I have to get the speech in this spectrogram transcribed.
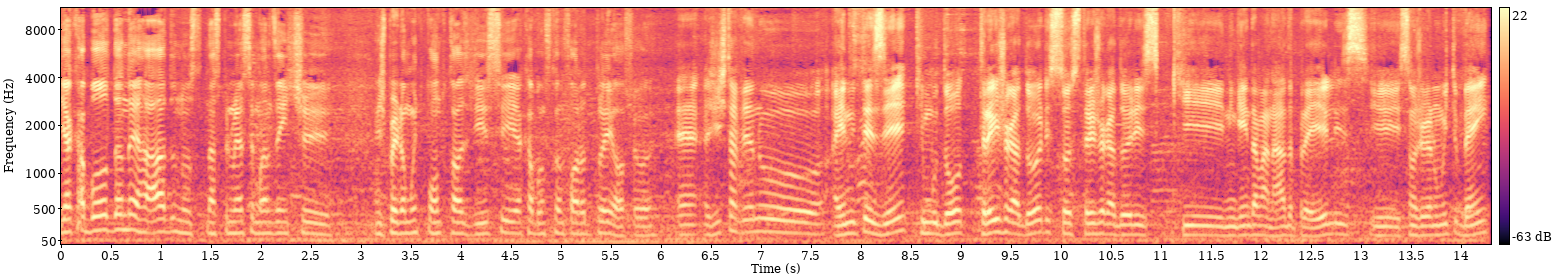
E acabou dando errado. Nos, nas primeiras semanas a gente, a gente perdeu muito ponto por causa disso e acabamos ficando fora do playoff. É, a gente tá vendo a NTZ que mudou três jogadores, todos três jogadores que ninguém dava nada para eles e estão jogando muito bem.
